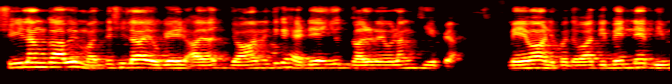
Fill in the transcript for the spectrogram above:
ශ්‍රී ලංකාවේ මධ්‍ය ශිලා යුගයේ අයත් ජ්‍යාමිතික හැඩයෙන් යුත් ගල් මෙවලම් කිහිපයක්. මේවා නිපදවා තිබෙන්නේ බිම්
